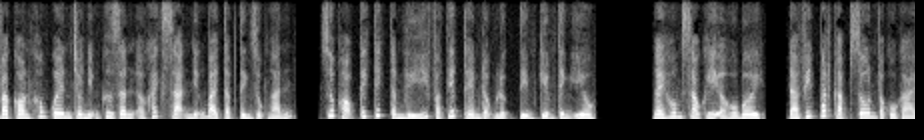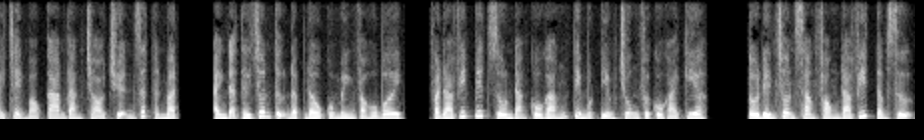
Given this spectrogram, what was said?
Và còn không quên cho những cư dân ở khách sạn những bài tập tình dục ngắn, giúp họ kích thích tâm lý và tiếp thêm động lực tìm kiếm tình yêu. Ngày hôm sau khi ở hồ bơi, David bắt gặp John và cô gái chảy máu cam đang trò chuyện rất thân mật. Anh đã thấy John tự đập đầu của mình vào hồ bơi, và David biết John đang cố gắng tìm một điểm chung với cô gái kia. Tối đến John sang phòng David tâm sự,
